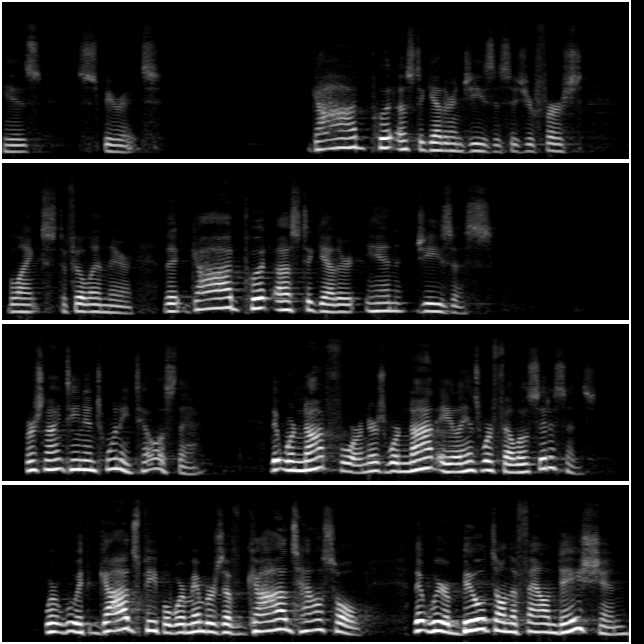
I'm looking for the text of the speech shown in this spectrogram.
his Spirit. God put us together in Jesus, is your first blanks to fill in there. That God put us together in Jesus. Verse 19 and 20 tell us that. That we're not foreigners, we're not aliens, we're fellow citizens. We're with God's people, we're members of God's household. That we're built on the foundation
